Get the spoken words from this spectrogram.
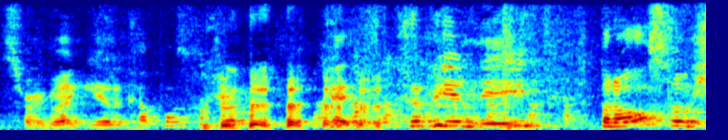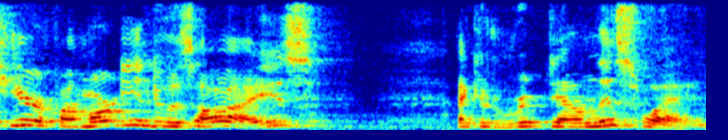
Sorry, Mike, you get a couple? Okay, could be a knee. But also here, if I'm already into his eyes, I could rip down this way.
